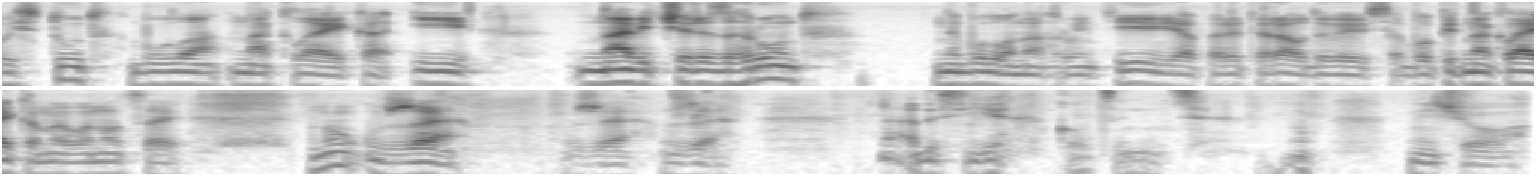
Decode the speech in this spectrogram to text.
Ось тут була наклейка. І навіть через ґрунт не було на ґрунті. Я перетирав, дивився, бо під наклейками воно цей. Ну, вже, вже, вже. А десь є коценіць. Ну, нічого,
